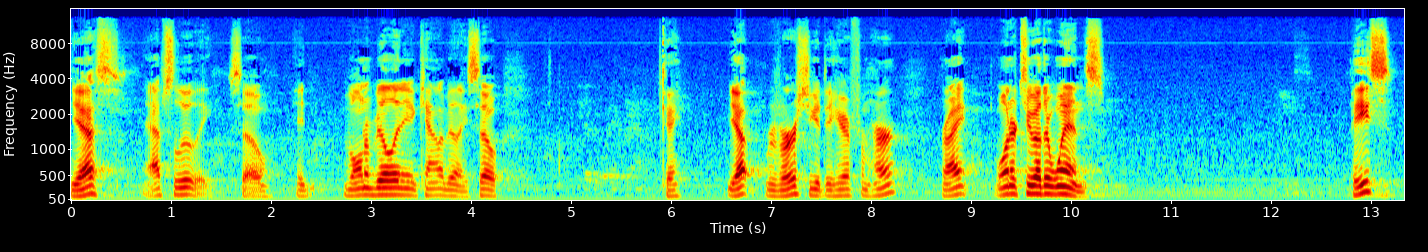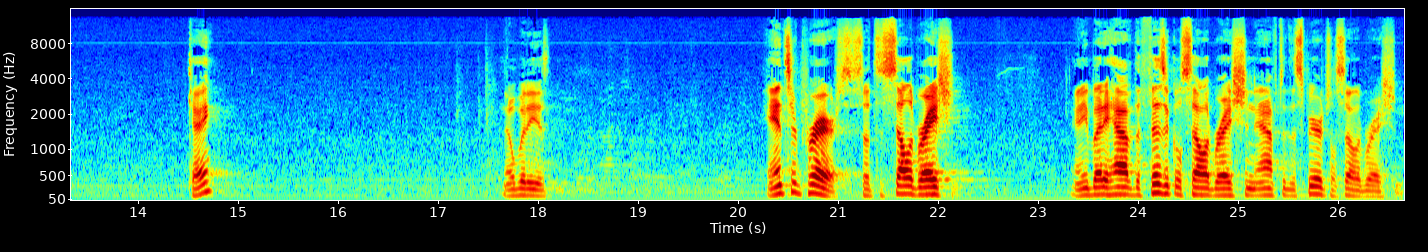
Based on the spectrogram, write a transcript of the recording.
Yes, absolutely. So, it, vulnerability and accountability. So, okay. Yep, reverse. You get to hear from her, right? One or two other wins. Peace. Okay. Nobody is. Answered prayers. So it's a celebration. Anybody have the physical celebration after the spiritual celebration?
